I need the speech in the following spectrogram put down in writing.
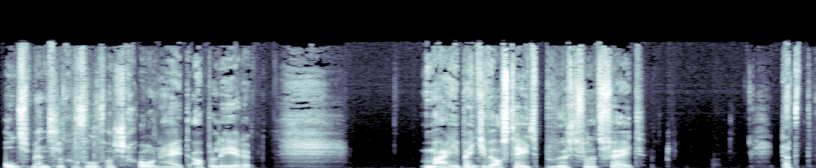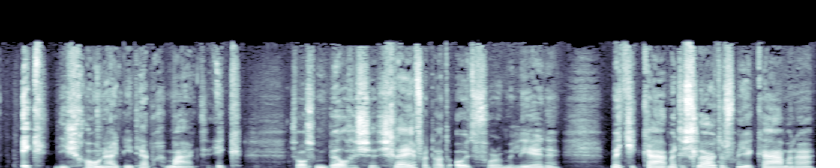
ons menselijk gevoel van schoonheid appelleren. Maar je bent je wel steeds bewust van het feit dat ik die schoonheid niet heb gemaakt. Ik, zoals een Belgische schrijver dat ooit formuleerde... met, je met de sluiter van je camera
